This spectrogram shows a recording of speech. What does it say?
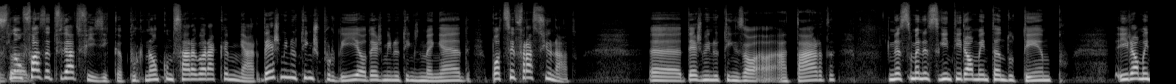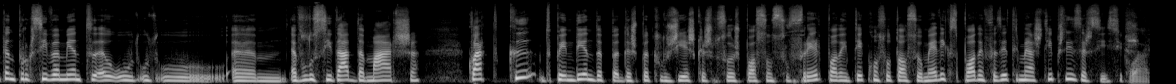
se, não faz atividade física, porque não começar agora a caminhar 10 minutinhos por dia ou 10 minutinhos de manhã, pode ser fracionado uh, eh, 10 minutinhos à, tarde, e na semana seguinte ir aumentando o tempo, ir aumentando progressivamente a, o, o, a, velocidade da marcha. Claro que, dependendo das patologias que as pessoas possam sofrer, podem ter que consultar o seu médico se podem fazer determinados tipos de exercícios. Claro.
